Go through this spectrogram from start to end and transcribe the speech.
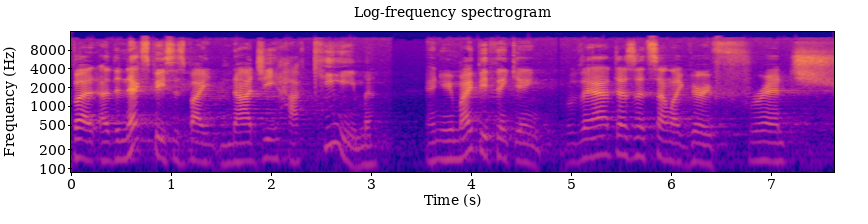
but uh, the next piece is by naji hakim. And you might be thinking that doesn't sound like very french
